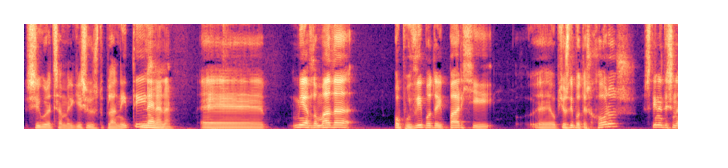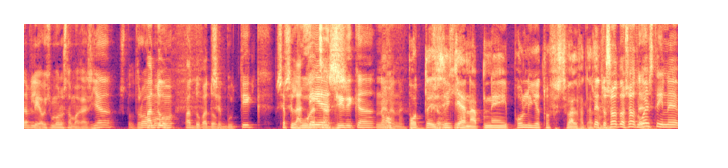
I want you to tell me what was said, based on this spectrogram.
σίγουρα της Αμερικής, σίγουρα του πλανήτη. Ναι, ναι, ναι. Ε, μία εβδομάδα οπουδήποτε υπάρχει ε, οποιοδήποτε χώρος στείνεται συναυλία. Όχι μόνο στα μαγαζιά, στο δρόμο, Παντού, παντού, παντού. σε μπουτίκ, Σε σε, πλατείες. μπουγατσατζίδικα. Ναι, ναι, ναι. Οπότε ζει Ξενοδοχεία. και αναπνέει η πόλη για το φεστιβάλ, φαντάζομαι. Ναι, το South by Southwest είναι.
